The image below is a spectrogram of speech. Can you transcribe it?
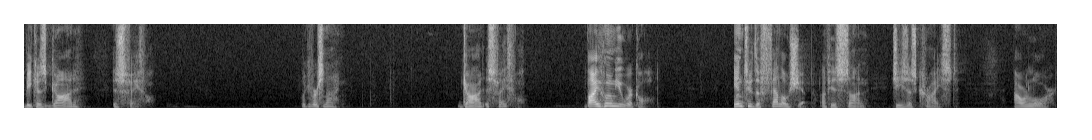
Because God is faithful. Look at verse 9. God is faithful, by whom you were called, into the fellowship of his Son, Jesus Christ, our Lord.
